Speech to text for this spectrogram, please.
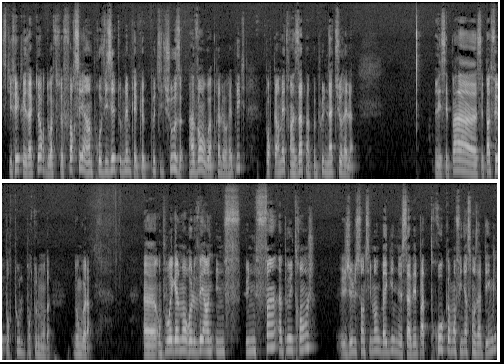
ce qui fait que les acteurs doivent se forcer à improviser tout de même quelques petites choses avant ou après leur réplique pour permettre un zap un peu plus naturel. Et c'est pas c'est pas fait pour tout pour tout le monde. Donc voilà. Euh, on pourrait également relever un- une, une fin un peu étrange. J'ai eu le sentiment que Baggin ne savait pas trop comment finir son zapping.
